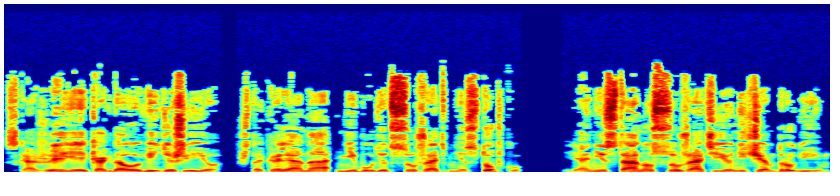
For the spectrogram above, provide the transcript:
"Скажи ей, когда увидишь ее, что коли она не будет сужать мне ступку, я не стану сужать ее ничем другим".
